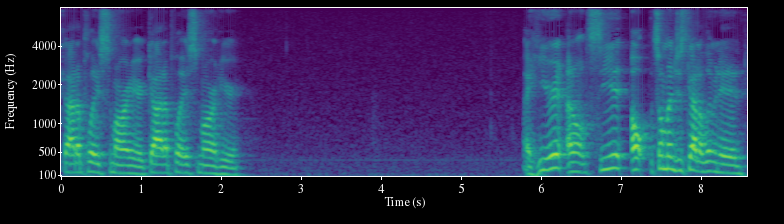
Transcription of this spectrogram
Gotta play smart here. Gotta play smart here. I hear it. I don't see it. Oh, someone just got eliminated.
